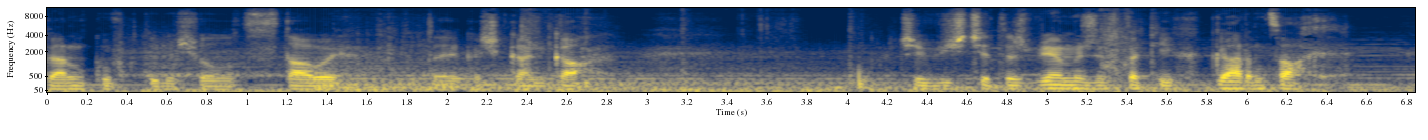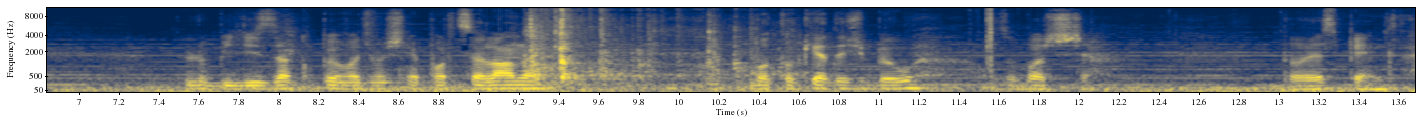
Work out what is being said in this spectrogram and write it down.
garnków, które się odstały. Tutaj jakaś kańka. Oczywiście też wiemy, że w takich garncach lubili zakupywać właśnie porcelanę, bo to kiedyś był. Zobaczcie, to jest piękne.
